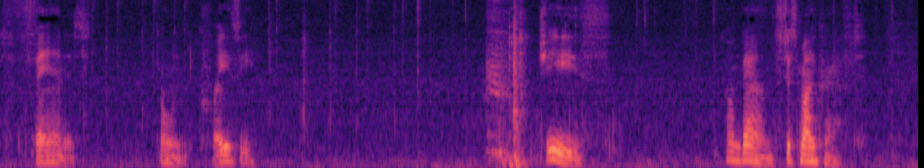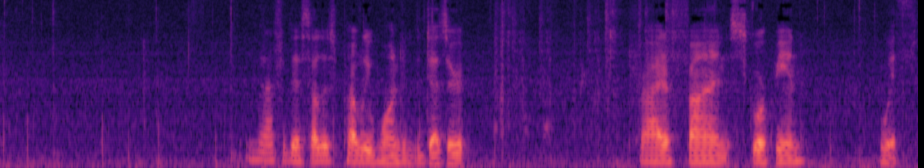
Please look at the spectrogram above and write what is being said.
This fan is going crazy. Jeez. Calm down, it's just Minecraft. But after this, I'll just probably wander the desert. Try to find a scorpion with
